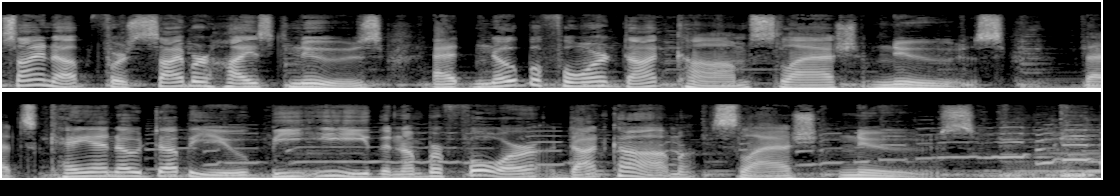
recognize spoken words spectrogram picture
Sign up for Cyber Heist News at knowbe4.com slash news. That's K-N-O-W-B-E, the number four, dot com slash news.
